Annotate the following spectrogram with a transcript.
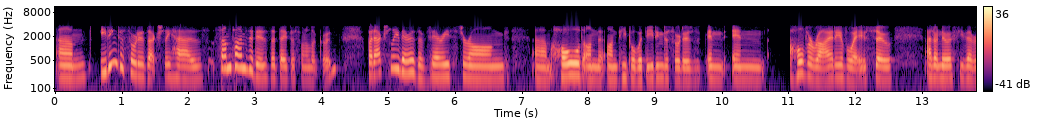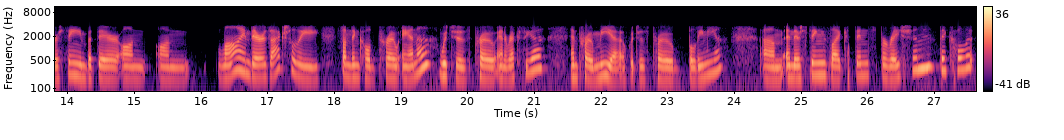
Um, eating disorders actually has, sometimes it is that they just want to look good, but actually there is a very strong um, hold on the, on people with eating disorders in, in a whole variety of ways. So I don't know if you've ever seen, but they're on, on line, there's actually something called pro ana, which is pro anorexia, and pro mia, which is pro bulimia. Um, and there's things like thinspiration, they call it.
